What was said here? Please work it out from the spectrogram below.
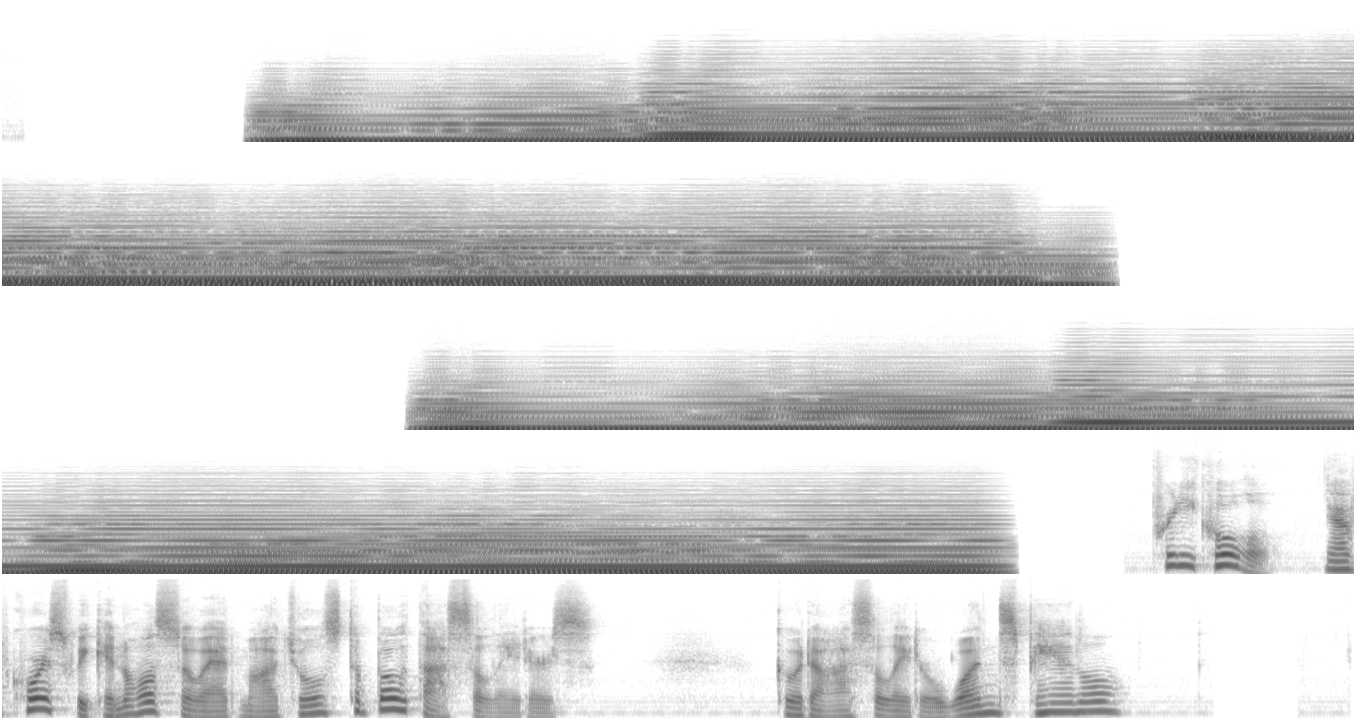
Pretty cool. Now, of course, we can also add modules to both oscillators. Go to Oscillator 1's panel,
